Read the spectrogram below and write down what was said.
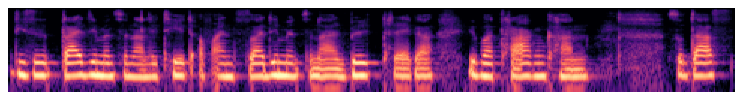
diese Dreidimensionalität auf einen zweidimensionalen Bildträger übertragen kann, sodass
